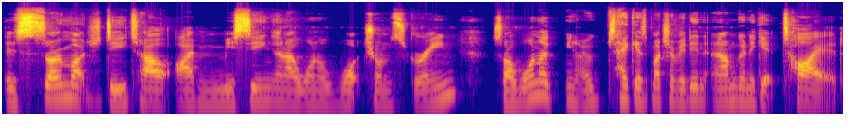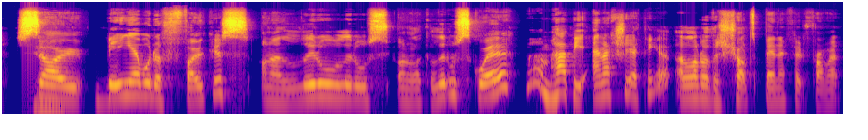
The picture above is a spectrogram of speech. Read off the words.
there's so much detail I'm missing and I want to watch on screen. So I want to, you know, take as much of it in and I'm going to get tired. So yeah. being able to focus on a little, little, on like a little square, I'm happy. And actually, I think a lot of the shots benefit from it.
